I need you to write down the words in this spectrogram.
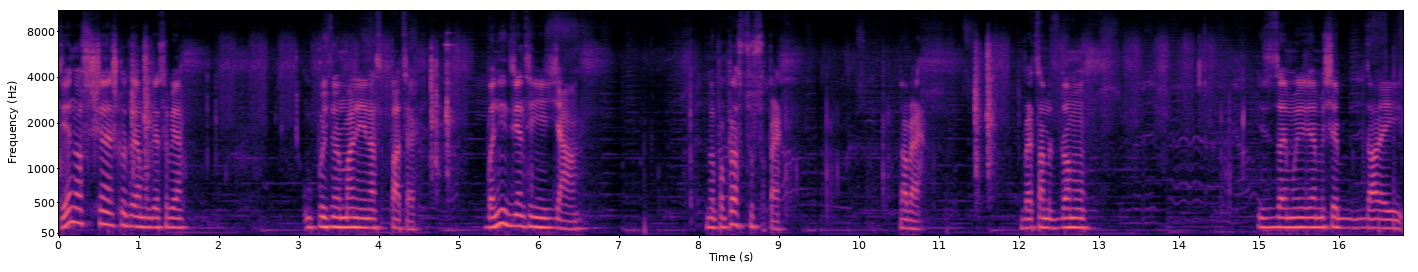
Z jedną skrzyneczką to ja mogę sobie pójść normalnie na spacer. Bo nic więcej nie działam. No po prostu super. Dobra. Wracamy do domu. I zajmujemy się dalej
